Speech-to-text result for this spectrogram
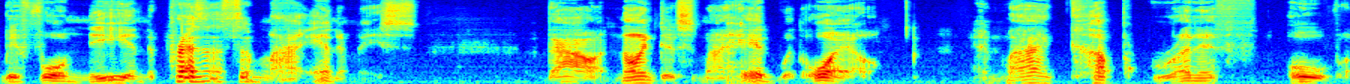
before me in the presence of my enemies. Thou anointest my head with oil, and my cup runneth over.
